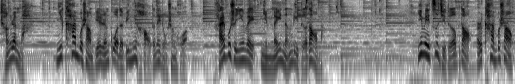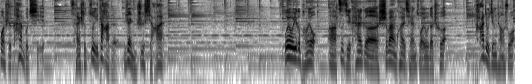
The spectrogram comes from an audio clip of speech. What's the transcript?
承认吧，你看不上别人过得比你好的那种生活，还不是因为你没能力得到吗？因为自己得不到而看不上或是看不起，才是最大的认知狭隘。我有一个朋友啊，自己开个十万块钱左右的车，他就经常说，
